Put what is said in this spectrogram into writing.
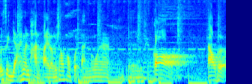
รู้สึกอยากให้มันผ่านไปเราไม่ชอบความกดดันมากๆก็เอาเถอะ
